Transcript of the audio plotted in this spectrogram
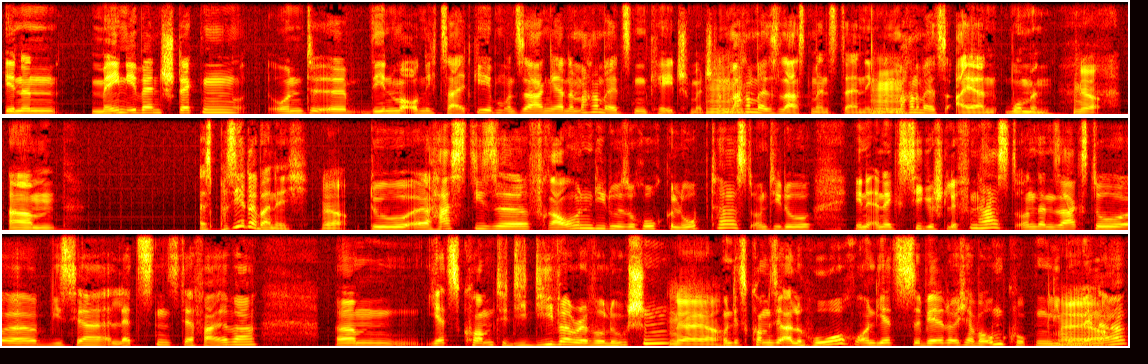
in ein Main-Event stecken und äh, denen mal auch nicht Zeit geben und sagen, ja, dann machen wir jetzt ein Cage-Match, dann Mhm. machen wir jetzt Last Man Standing, dann Mhm. machen wir jetzt Iron Woman. Ja, Ähm, es passiert aber nicht. ja. Du äh, hast diese Frauen, die du so hoch gelobt hast und die du in NXT geschliffen hast und dann sagst du, äh, wie es ja letztens der Fall war, ähm, jetzt kommt die Diva Revolution Ja, ja. und jetzt kommen sie alle hoch und jetzt werdet ihr euch aber umgucken, liebe ja, Männer.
